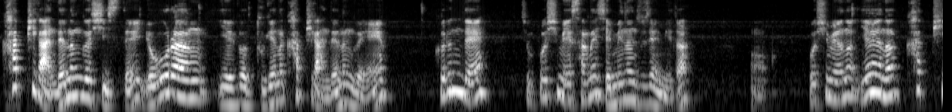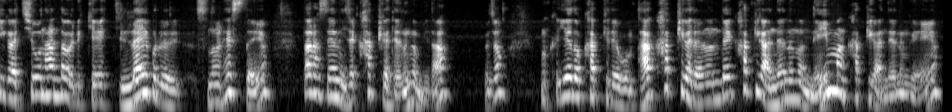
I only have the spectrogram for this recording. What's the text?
카피가 안 되는 것이 있어요. 요거랑 이거 두 개는 카피가 안 되는 거예요. 그런데 지금 보시면 상당히 재밌는 주제입니다. 어, 보시면은 얘는 카피가 지원한다고 이렇게 derive를 선언을 했어요. 따라서 얘는 이제 카피가 되는 겁니다. 그죠? 그 얘도 카피되고 다 카피가 되는데 카피가 안 되는 건 name만 카피가 안 되는 거예요.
